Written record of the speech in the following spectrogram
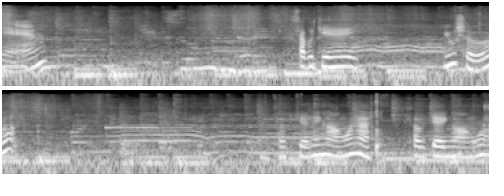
Nhãn. Sabuche vú sữa chè thấy ngon quá ha. Sầu chè ngon quá.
